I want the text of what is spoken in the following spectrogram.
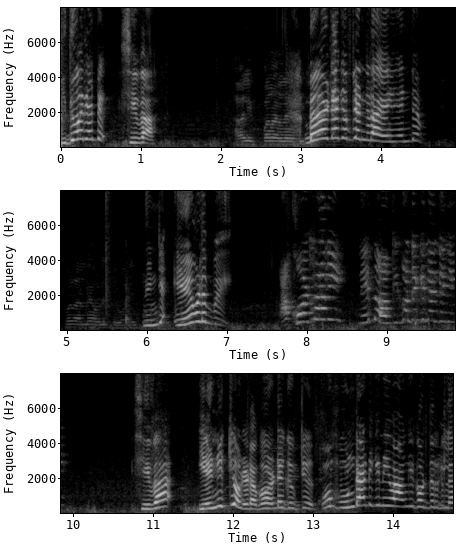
ഇതുവരെയായിട്ട്. ശിവ ബർത്ത്ഡേ ഗിഫ്റ്റ് ഉണ്ടടാ. എന്റെ നിന്റെ ഏവൾ ശിവ ആ ഉണ്ടടാ ബർത്ത്ഡേ ഗിഫ്റ്റ് ഓ പുണ്ടാട്ടിക്ക് നീ വാങ്ങി കൊടുത്തിരിക്കില്ല?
